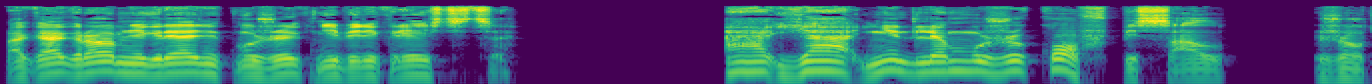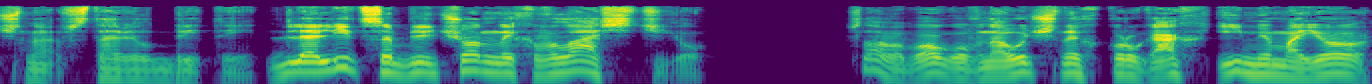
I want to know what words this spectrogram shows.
пока гром не грянет, мужик не перекрестится. — А я не для мужиков писал, — желчно вставил Бритый, — для лиц, облеченных властью. Слава богу, в научных кругах имя мое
